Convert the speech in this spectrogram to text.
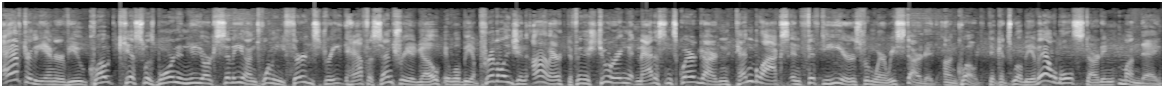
after the interview, quote, Kiss was born in New York City on 23rd Street half a century ago. It will be a privilege and honor to finish touring at Madison Square Garden 10 blocks and 50 years from where we started, unquote. Tickets will be available starting Monday.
